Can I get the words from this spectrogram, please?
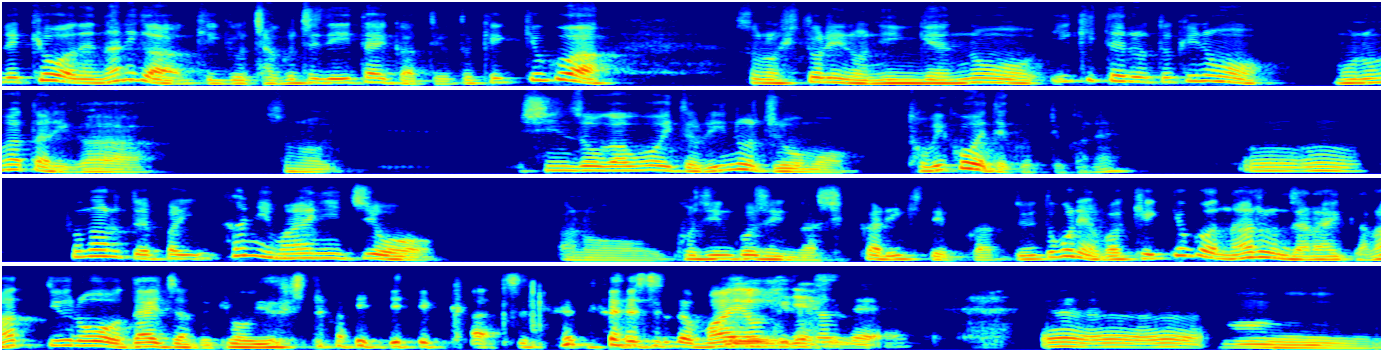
で今日はね何が結局着地で言いたいかっていうと結局はその一人の人間の生きてる時の物語がその心臓が動いてる命をも飛び越えていくっていうかねうんうん。となると、やっぱりいかに毎日をあの個人個人がしっかり生きていくかっていうところには、結局はなるんじゃないかなっていうのを大ちゃんと共有したいか、ちょっと前置きいいですね。うんうんうん。うん。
